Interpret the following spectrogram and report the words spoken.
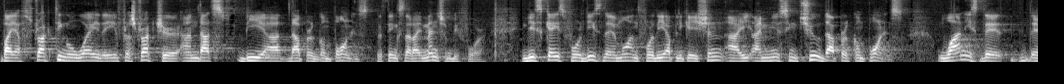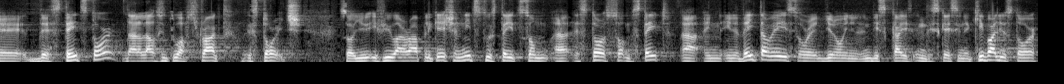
by abstracting away the infrastructure, and that's via Dapr components, the things that I mentioned before. In this case, for this demo and for the application, I, am using two Dapr components. One is the, the, the state store that allows you to abstract storage. So you, if your application needs to state some, uh, store some state uh, in, in, a database or in, you know, in, in, this case, in this case in a key value store,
